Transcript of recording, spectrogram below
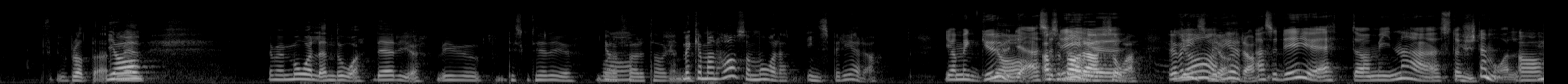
Vi skulle prata. Ja. Men, ja men mål ändå, det är det ju. Vi diskuterar ju våra Ja. företagande. Men kan man ha som mål att inspirera? Ja men gud Ja. Alltså, Alltså, bara ju, så? Jag vill ja, inspirera. Alltså det är ju ett av mina största mål. Ja.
